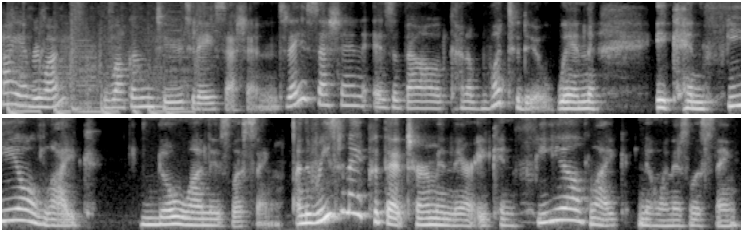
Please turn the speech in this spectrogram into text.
Hi, everyone. Welcome to today's session. Today's session is about kind of what to do when it can feel like no one is listening. And the reason I put that term in there, it can feel like no one is listening,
